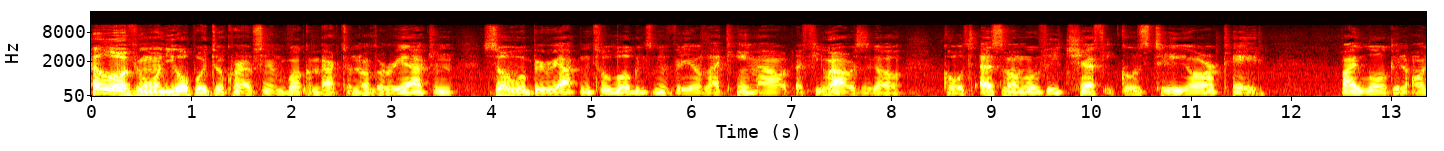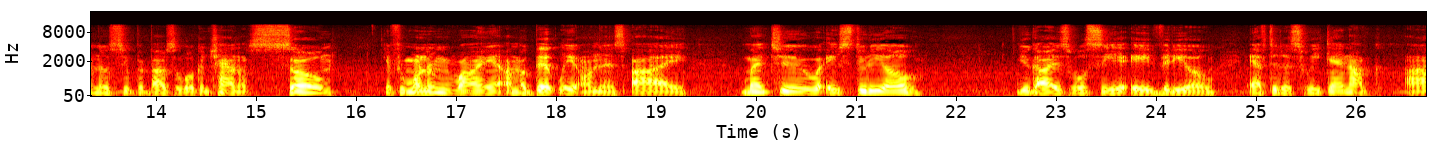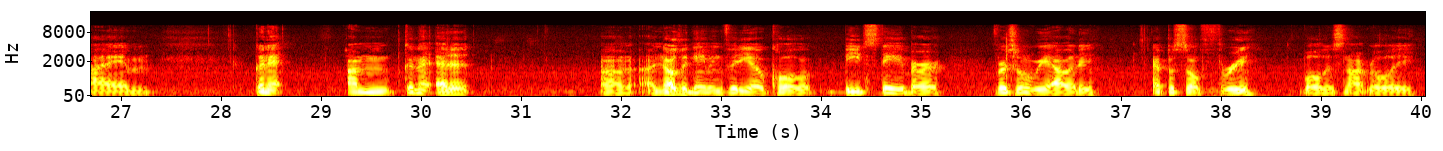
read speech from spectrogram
Hello everyone, your boy Joe Krabs here and welcome back to another reaction. So we'll be reacting to Logan's new video that came out a few hours ago called SML Movie Jeffy Goes to the Arcade by Logan on the Super Bowser Logan channel. So if you're wondering why I'm a bit late on this, I went to a studio. You guys will see a video after this weekend. I'm, I'm gonna I'm gonna edit um, another gaming video called Beat Saber Virtual Reality Episode 3. Well, it's not really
